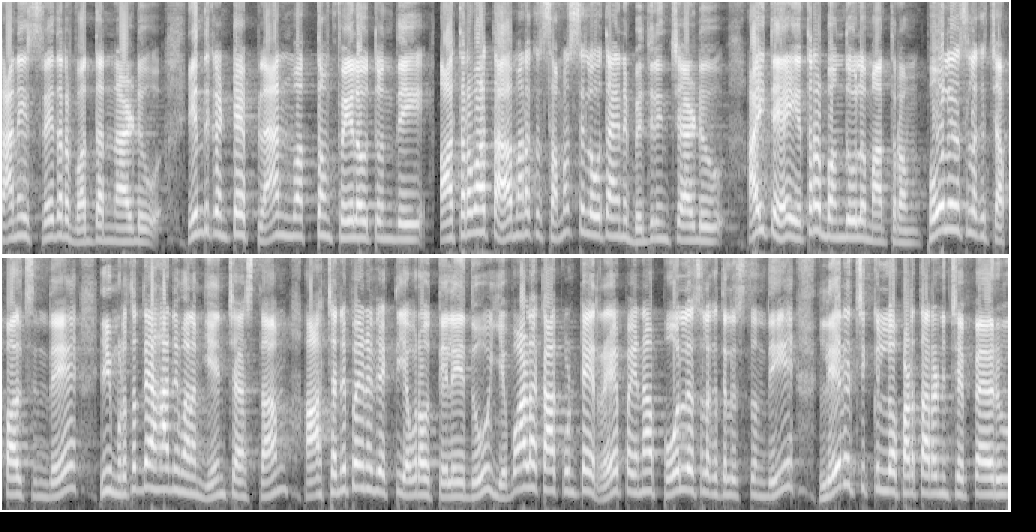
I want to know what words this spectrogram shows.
కానీ శ్రీధర్ వద్దన్నాడు. ఎందుకంటే ప్లాన్ మొత్తం ఫెయిల్ అవుతుంది. ఆ తర్వాత మనకు సమస్యలు అవుతాయని బెదిరించాడు. అయితే ఇతర బంధువులు మాత్రం పోలీసులకు చెప్పాల్సిందే ఈ మృతదేహాన్ని మనం ఏం చేస్తాం? ఆ చనిపోయిన వ్యక్తి ఎవరో తెలియదు ఇవాళ కాకుంటే రేపైనా పోలీసులకు తెలుస్తుంది లేని చిక్కుల్లో పడతారని చెప్పారు.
